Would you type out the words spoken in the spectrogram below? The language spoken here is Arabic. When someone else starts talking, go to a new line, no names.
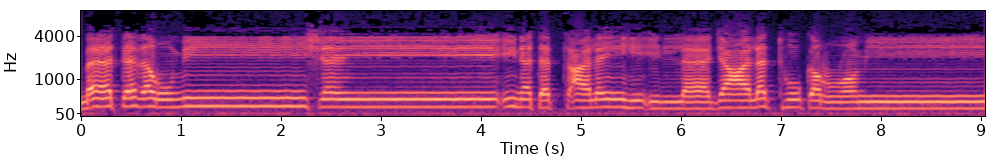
ما تذر من شيء نتت عليه إلا جعلته كالرميم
